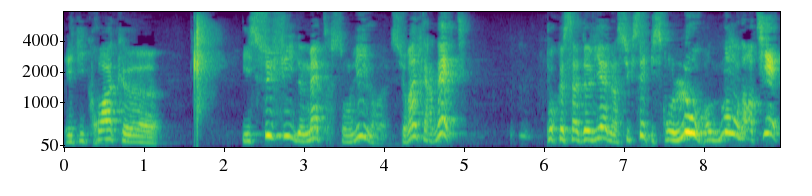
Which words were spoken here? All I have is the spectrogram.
et qui croit que il suffit de mettre son livre sur Internet pour que ça devienne un succès puisqu'on l'ouvre au monde entier,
